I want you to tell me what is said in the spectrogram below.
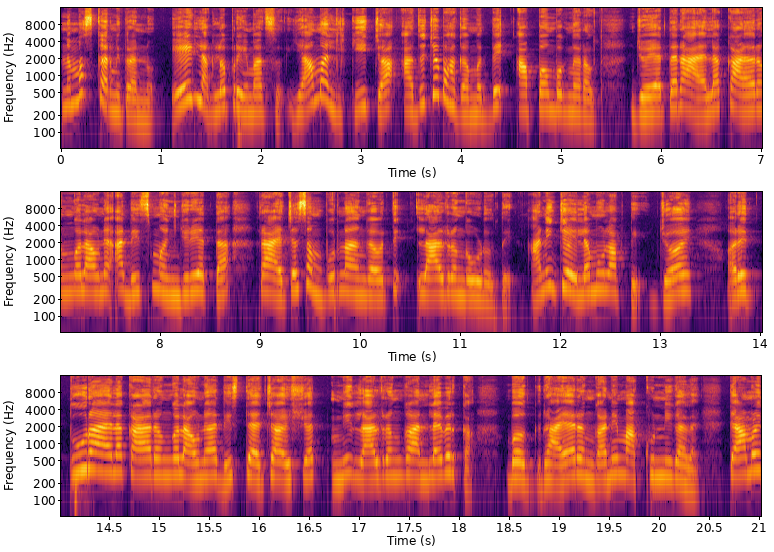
नमस्कार मित्रांनो एड लागलं प्रेमाचं. या मालिकेच्या आजच्या भागामध्ये आपण बघणार आहोत. जय आता रायाला काळा रंग लावण्याआधीच मंजिरी आता रायाच्या संपूर्ण अंगावरती लाल रंग उडवते आणि जयला म्हणू लागते. जय अरे तू रायाला काळा रंग लावण्याआधीच त्याच्या आयुष्यात मी लाल रंग आणलाय बरं का? बघ राया रंगाने माखून निघालाय. त्यामुळे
